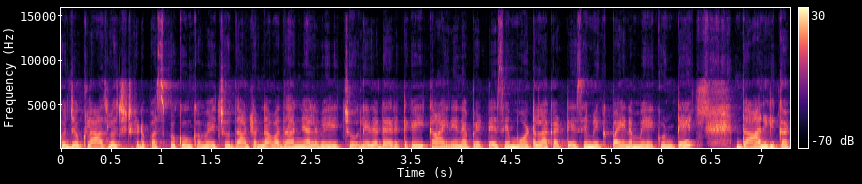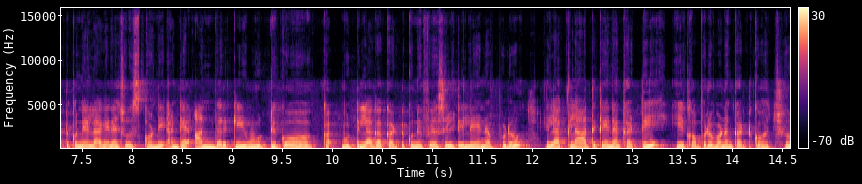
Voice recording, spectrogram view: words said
కొంచెం క్లాత్లో చిటికడి పసుపు కుంకుమ వేయచ్చు దాంట్లో నవధాన్యాలు వేయచ్చు లేదా డైరెక్ట్గా ఈ కాయనైనా పెట్టేసి మూటలా కట్టేసి మీకు పైన మేకుంటే దానికి కట్టుకునేలాగానే చూసుకోండి. అంటే అందరికీ ఉట్టి ఉట్టిలాగా కట్టుకునే ఫెసిలిటీ లేనప్పుడు ఇలా క్లాత్కైనా కట్టి ఈ కొబ్బరి బొండం కట్టుకోవచ్చు.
